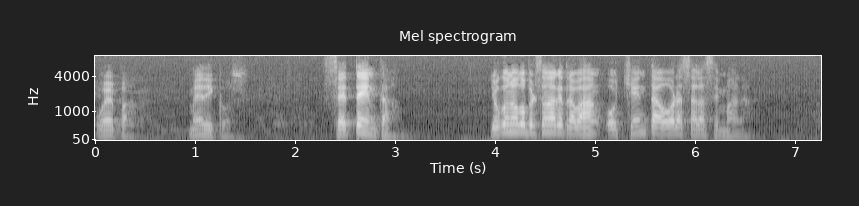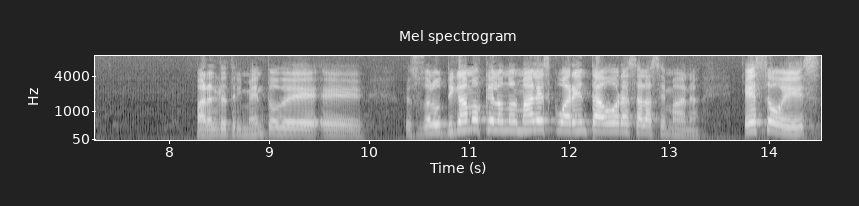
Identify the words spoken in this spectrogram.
Huepa, médicos. 70. Yo conozco personas que trabajan 80 horas a la semana para el detrimento de, eh, de, su salud. Digamos que lo normal es 40 horas a la semana. Eso es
